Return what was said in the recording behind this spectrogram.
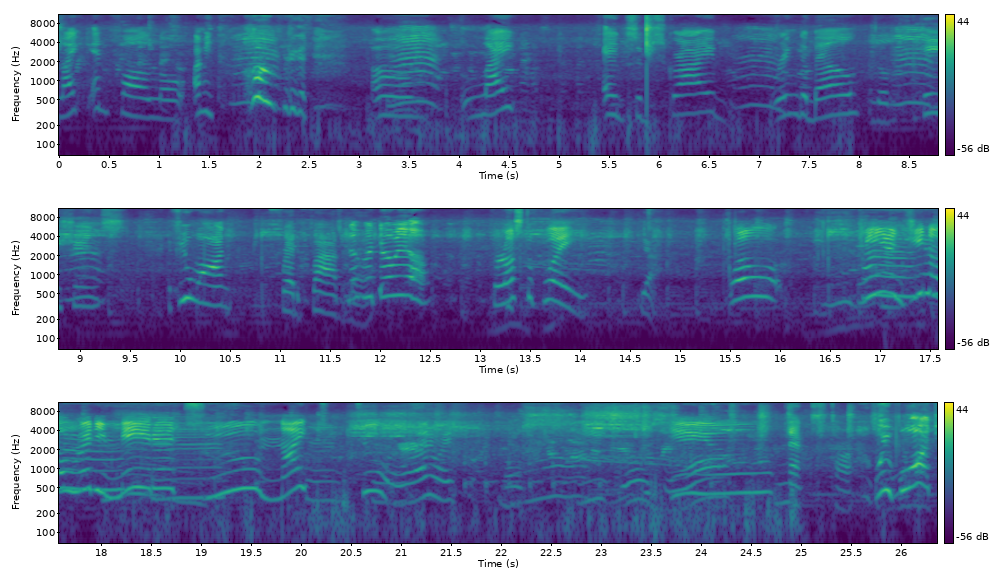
like and follow. I mean, oh um, like and subscribe. Ring the bell, notifications. If you want Freddy Fazbear for us to play. Yeah. Well, me and Gina already made it to night two. Well, anyway, we'll see you. Next time. Wait, what?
